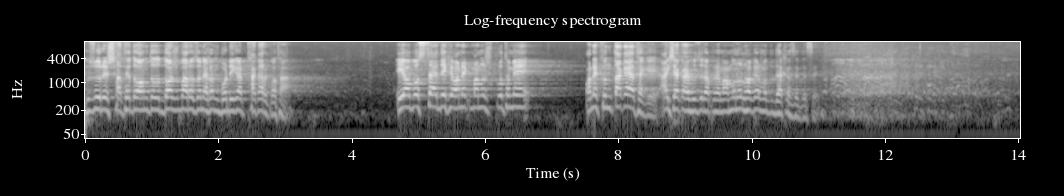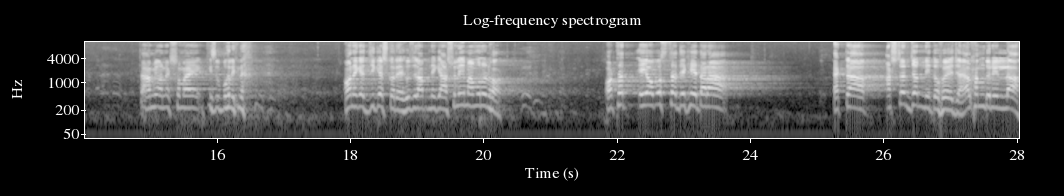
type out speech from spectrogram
হুজুরের সাথে তো অন্তত দশ বারো জন এখন বডিগার্ড থাকার কথা। এই অবস্থায় দেখে অনেক মানুষ প্রথমে অনেকক্ষণ তাকায়া থাকে। আইসা কয়, হুজুর, আপনার মামুনুল হকের মধ্যে দেখা যেতেছে। তা আমি অনেক সময় কিছু বলি না। অনেকে জিজ্ঞেস করে, হুজুর, আপনি কি আসলেই মামুনুল হক? অর্থাৎ এই অবস্থা দেখে তারা একটা আশ্চর্যান্বিত হয়ে যায়। আলহামদুলিল্লাহ।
